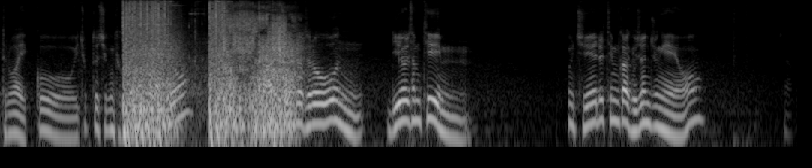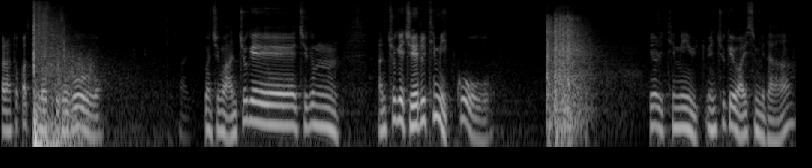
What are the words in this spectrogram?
들어와 있고 이쪽도 지금 같죠? 아래쪽에서 들어온 리얼 3팀 지금 GL 팀과 교전 중이에요. 자, 아까랑 똑같은 map 구조고 자, 이건 지금 안쪽에 지금 안쪽에 GL 팀이 있고 리얼 팀이 왼쪽에 와 있습니다.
